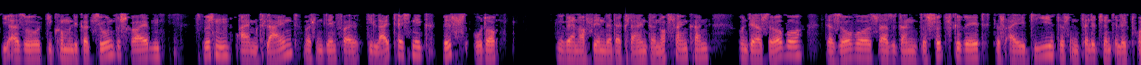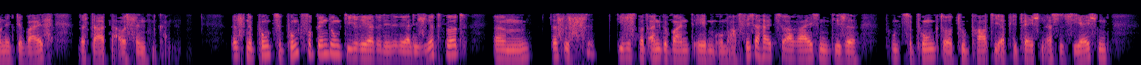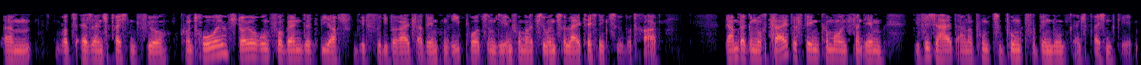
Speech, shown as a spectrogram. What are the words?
die also die Kommunikation beschreiben zwischen einem Client, was in dem Fall die Leittechnik ist, oder wir werden auch sehen, wer der Client dann noch sein kann, und der Server. Der Server ist also dann das Schutzgerät, das IED, das Intelligent Electronic Device, das Daten aussenden kann. Das ist eine Punkt-zu-Punkt-Verbindung, die realisiert wird. Ähm, das ist, dieses wird angewandt eben, um auch Sicherheit zu erreichen. Diese Punkt-zu-Punkt- oder Two-Party Application Association ähm, wird also entsprechend für Control, Steuerung verwendet, wie auch für die bereits erwähnten Reports, um die Informationen zur Leittechnik zu übertragen. Wir haben da genug Zeit, deswegen können wir uns dann eben die Sicherheit einer Punkt-zu-Punkt-Verbindung entsprechend geben.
